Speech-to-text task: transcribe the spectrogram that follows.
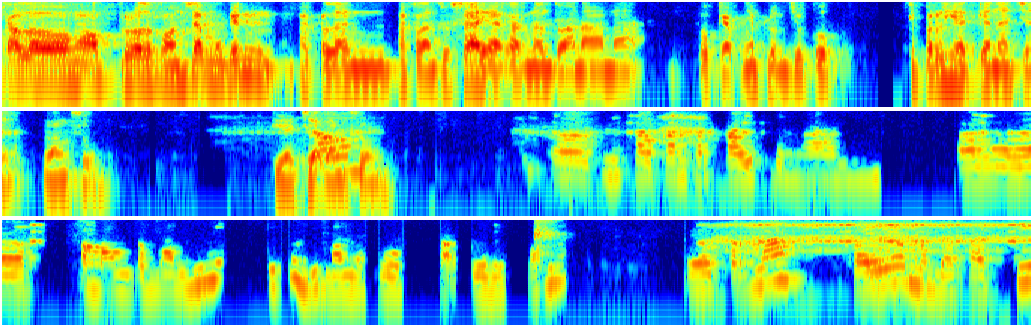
kalau ngobrol konsep mungkin bakalan bakalan susah ya karena untuk anak-anak vocabnya belum cukup. Diperlihatkan aja langsung. Diajak kalau, langsung. Uh, misalkan terkait dengan uh, teman-temannya itu gimana tuh Kak Philip? Karena uh, pernah saya mendapati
